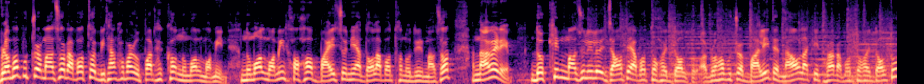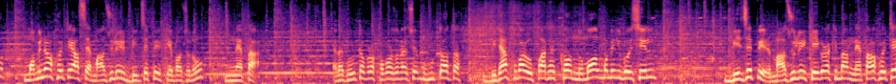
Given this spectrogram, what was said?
ব্ৰহ্মপুত্ৰৰ মাজত আবদ্ধ বিধানসভাৰ উপাধ্যক্ষ নুমল মমিন। নুমল মমিনসহ বাইছজনীয়া দল আবদ্ধ নদীৰ মাজত নাৱেৰে দক্ষিণ মাজুলীলৈ যাওঁতে আবদ্ধ হয় দলটো। আৰু ব্ৰহ্মপুত্ৰৰ বালিত নাও লাকি ধৰাত আবদ্ধ হয় দলটো। মমিনৰ সৈতে আছে মাজুলীৰ বিজেপিৰ কেইবাজনো নেতা। এটা গুৰুত্বপূৰ্ণ খবৰ জনাইছোঁ এই মুহূৰ্তত বিধানসভাৰ উপাধ্যক্ষ নুমল মমিন গৈছিল বিজেপিৰ মাজুলীৰ কেইগৰাকীমান নেতাৰ সৈতে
